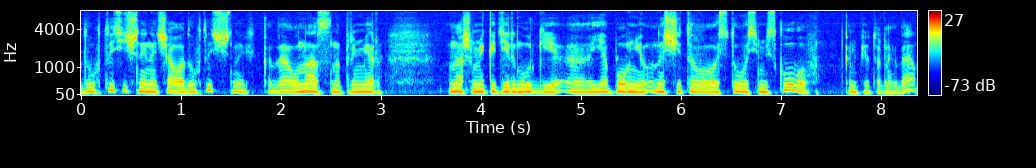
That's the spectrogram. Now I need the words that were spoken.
2000-е, начало 2000-х, когда у нас, например, в нашем Екатеринбурге, э, я помню, насчитывалось 180 клубов компьютерных, да.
